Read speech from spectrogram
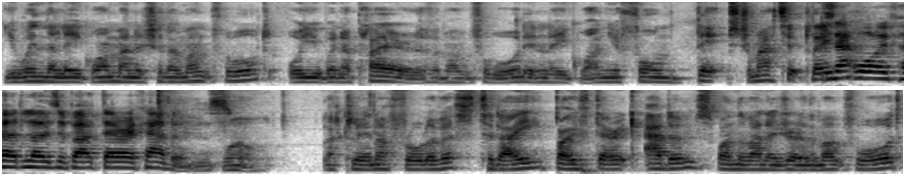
you win the League One Manager of the Month award or you win a Player of the Month award in League One, your form dips dramatically. Is that why we've heard loads about Derek Adams? Well, luckily enough for all of us, today both Derek Adams won the Manager of the Month award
